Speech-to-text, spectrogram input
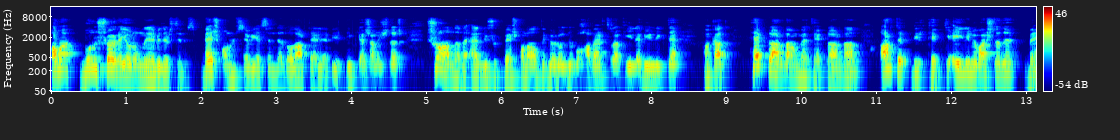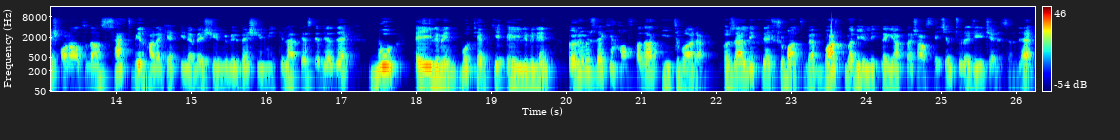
Ama bunu şöyle yorumlayabilirsiniz. 5.13 seviyesinde dolar TL bir dip yaşamıştır. Şu anda da en düşük 5.16 görüldü bu haber trafiğiyle birlikte. Fakat tekrardan ve tekrardan artık bir tepki eğilimi başladı. 5.16'dan sert bir hareket ile 5.21, 5.22'ler test edildi. Bu eğilimin, bu tepki eğiliminin önümüzdeki haftadan itibaren özellikle Şubat ve Mart'la birlikte yaklaşan seçim süreci içerisinde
